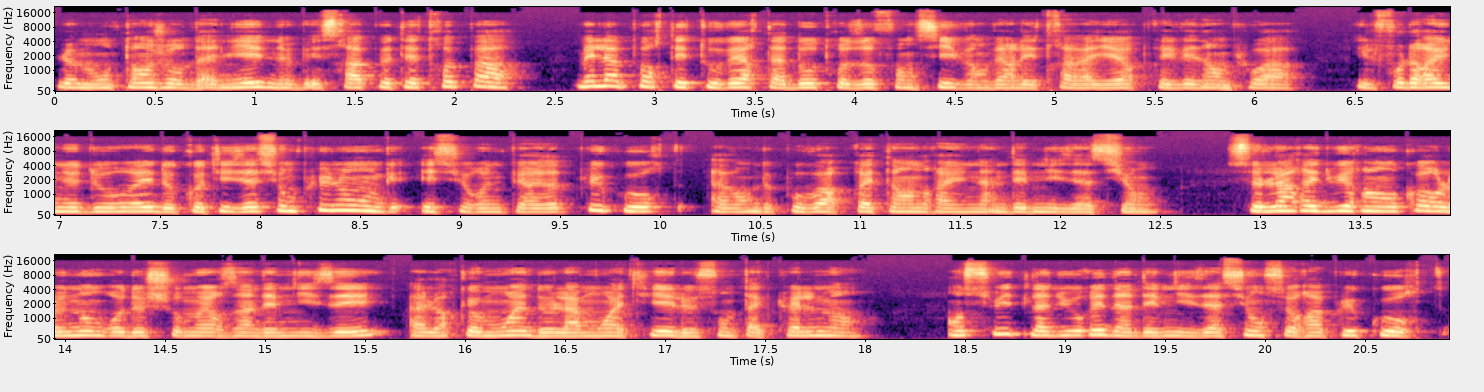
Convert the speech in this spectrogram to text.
Le montant journalier ne baissera peut-être pas, mais la porte est ouverte à d'autres offensives envers les travailleurs privés d'emploi. Il faudra une durée de cotisation plus longue et sur une période plus courte avant de pouvoir prétendre à une indemnisation. Cela réduira encore le nombre de chômeurs indemnisés, alors que moins de la moitié le sont actuellement. Ensuite, la durée d'indemnisation sera plus courte,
